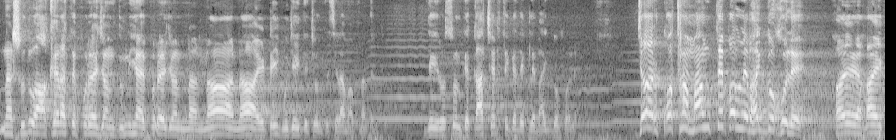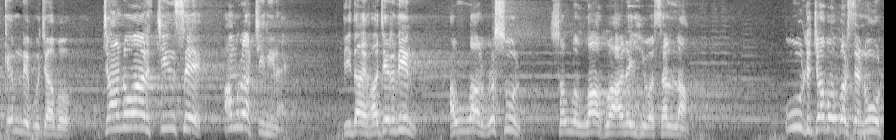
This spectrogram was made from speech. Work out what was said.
না শুধু আখেরাতে প্রয়োজন, দুনিয়ায় প্রয়োজন, না না না, এটাই বুঝাইতে চলতেছিলাম আপনাদেরকে। যে রসুলকে কাছের থেকে দেখলে ভাগ্য খোলে। যার কথা মানতে পারলে ভাগ্য খোলে। হায় হায়, কেমনে বুঝাবো? জানোয়ার চিনছে, আমরা চিনি নাই। বিদায় হজের দিন আল্লাহর রসুল সাল্লাল্লাহু আলাইহি ওয়াসাল্লাম উট জব করছেন উঠ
